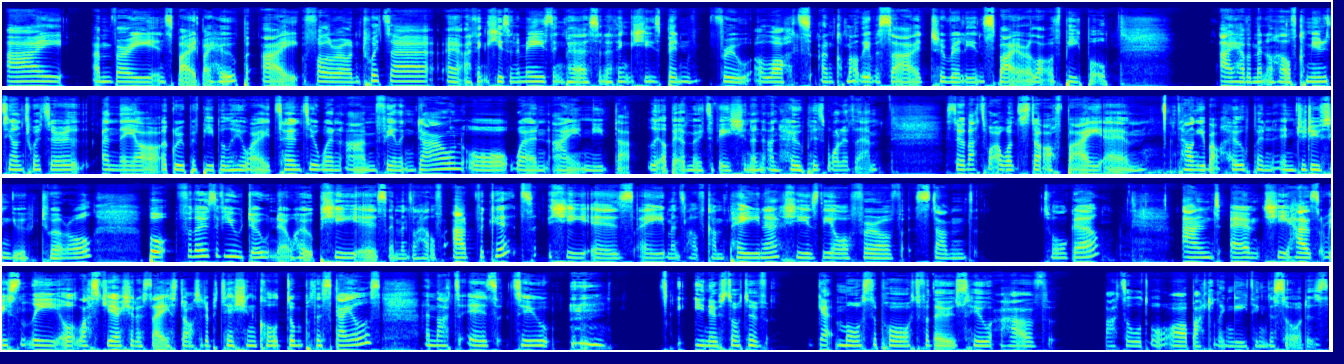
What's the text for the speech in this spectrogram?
I am very inspired by Hope. I follow her on Twitter. Uh, I think she's an amazing person. I think she's been through a lot and come out the other side to really inspire a lot of people. I have a mental health community on Twitter, and they are a group of people who I turn to when I'm feeling down or when I need that little bit of motivation, and, and Hope is one of them. So that's what I want to start off by um, telling you about Hope and introducing you to her all. But for those of you who don't know Hope, she is a mental health advocate. She is a mental health campaigner. She is the author of Stand Tall Girl. And um, she has recently, or last year, should I say, started a petition called Dump the Scales. And that is to, you know, sort of get more support for those who have battled or are battling eating disorders.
